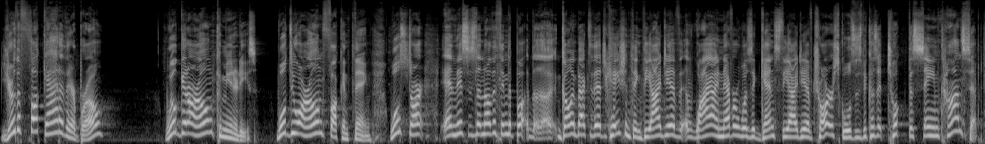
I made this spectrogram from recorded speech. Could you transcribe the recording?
you're the fuck out of there, bro. We'll get our own communities. We'll do our own fucking thing. We'll start, and this is another thing that, uh, going back to the education thing, the idea of why I never was against the idea of charter schools is because it took the same concept.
